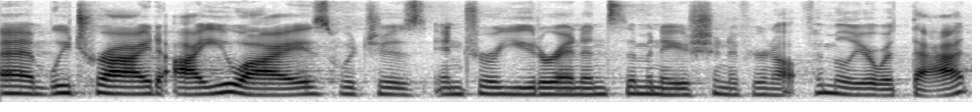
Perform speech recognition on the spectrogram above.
Um, we tried IUIs, which is intrauterine insemination, if you're not familiar with that.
